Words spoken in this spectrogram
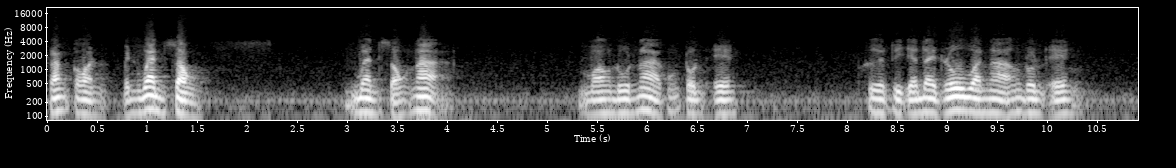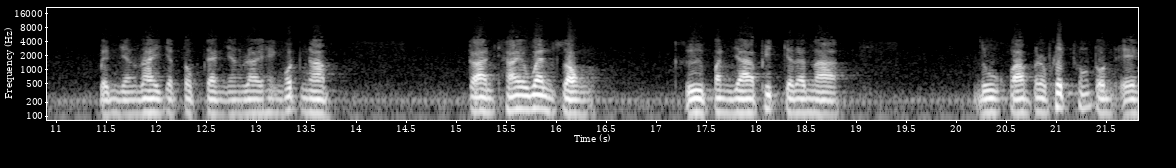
ครั้งก่อนเป็นแว่นส่อง แว่นส่องหน้า มองดูหน้าของตนเอง เพื่อที่จะได้รู้ว่าหน้าของตนเอง เป็นอย่างไรจะตกแต่งอย่างไรให้งดงาม การใช้แว่นส่องคือปัญญาพิจารณา ดูความประพฤติของตนเอง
